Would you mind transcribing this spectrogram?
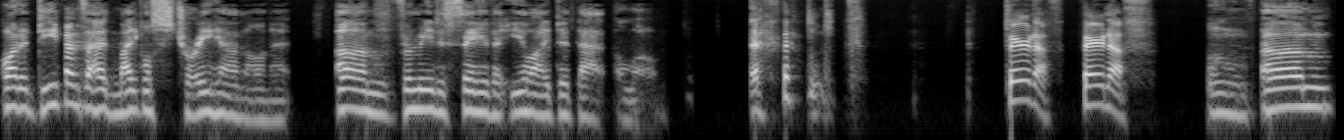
on a defense that had Michael Strahan on it, um, for me to say that Eli did that alone. Fair enough. Fair enough. Um,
